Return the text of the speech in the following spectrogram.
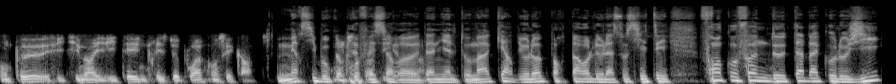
on peut effectivement éviter une prise de poids conséquente. Merci beaucoup, professeur euh, Daniel Thomas, cardiologue, porte-parole de la Société francophone de tabacologie.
